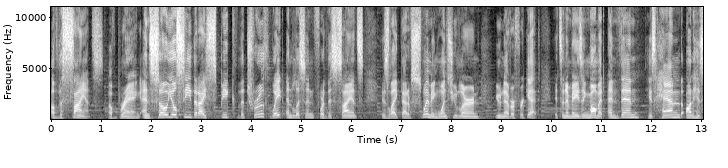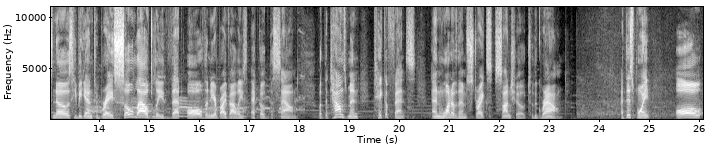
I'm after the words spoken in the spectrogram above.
of the science of braying. And so you'll see that I speak the truth. Wait and listen, for this science is like that of swimming. Once you learn, you never forget. It's an amazing moment. And then, his hand on his nose, he began to bray so loudly that all the nearby valleys echoed the sound. but the townsmen take offense, and one of them strikes Sancho to the ground. At this point, all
